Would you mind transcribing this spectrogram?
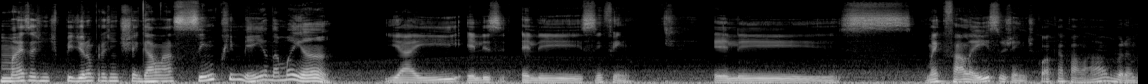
mas a gente pediram pra gente chegar lá às 5 e meia da manhã. E aí eles, eles, enfim, eles. Como é que fala isso, gente? Qual é a palavra?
